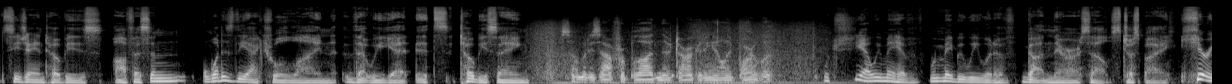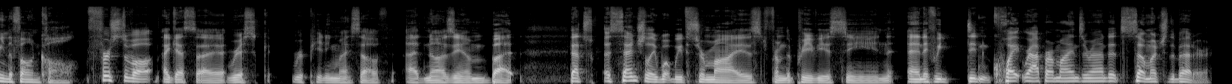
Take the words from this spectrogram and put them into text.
CJ and Toby's office, and what is the actual line that we get? It's Toby saying, Somebody's out for blood and they're targeting Ellie Bartlett. Which, yeah, we may have, maybe we would have gotten there ourselves just by hearing the phone call. First of all, I guess I risk repeating myself ad nauseum, but that's essentially what we've surmised from the previous scene. And if we didn't quite wrap our minds around it, so much the better.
